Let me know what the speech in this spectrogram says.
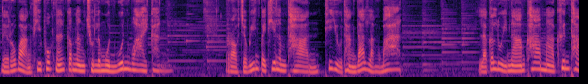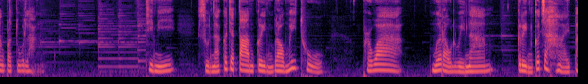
ในระหว่างที่พวกนั้นกำลังชุลมุนวุ่นวายกัน เราจะวิ่งไปที่ลำธารที่อยู่ทางด้านหลังบ้าน แล้วก็ลุยน้ำข้ามมาขึ้นทางประตูหลัง ทีนี้สุนัขกก็จะตามกลิ่นเราไม่ถูก เพราะว่าเมื่อเราลุยน้ำกลิ่นก็จะหายไป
